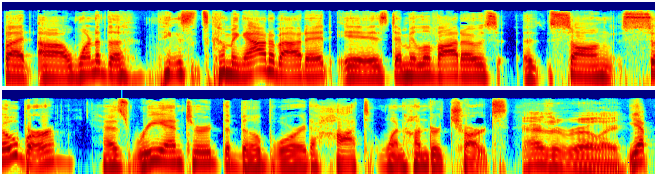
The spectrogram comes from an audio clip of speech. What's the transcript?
But uh, one of the things that's coming out about it is Demi Lovato's uh, song "Sober" has re-entered the Billboard Hot 100 chart. Has it really? Yep,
